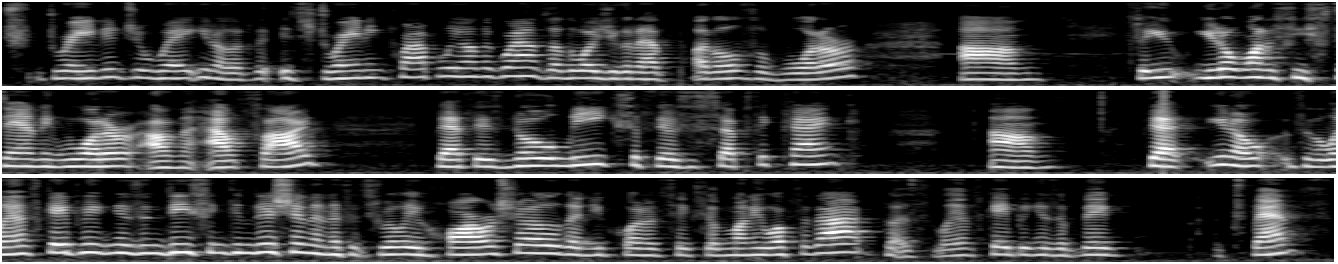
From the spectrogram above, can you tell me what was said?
tr- drainage away, you know, that it's draining properly on the grounds. Otherwise, you're going to have puddles of water. Um, so you, you don't want to see standing water on the outside that there's no leaks if there's a septic tank. Um, that you know the landscaping is in decent condition and if it's really a horror show then you want to take some money off of that because landscaping is a big expense.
